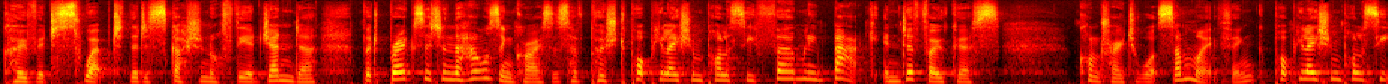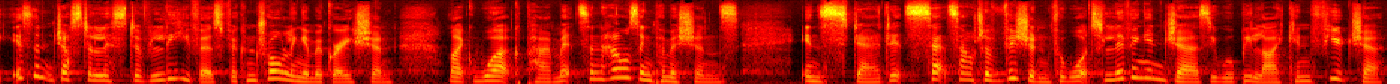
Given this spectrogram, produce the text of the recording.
COVID swept the discussion off the agenda, but Brexit and the housing crisis have pushed population policy firmly back into focus. Contrary to what some might think, population policy isn't just a list of levers for controlling immigration, like work permits and housing permissions. Instead, it sets out a vision for what living in Jersey will be like in future,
